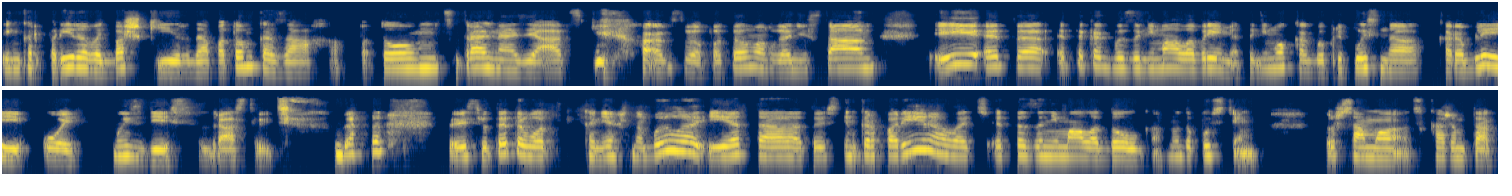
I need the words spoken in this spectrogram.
инкорпорировать башкир, да, потом казахов, потом центральноазиатские ханства, потом Афганистан. И это, это как бы занимало время. Ты не мог как бы приплыть на корабле и «Ой, мы здесь, здравствуйте». да? То есть вот это вот, конечно, было, и это, то есть инкорпорировать, это занимало долго. Ну, допустим, то же самое, скажем так,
